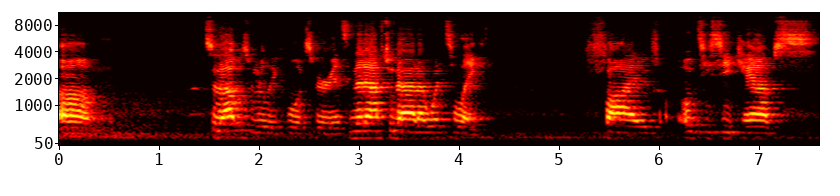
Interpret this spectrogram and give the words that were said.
Um, so that was a really cool experience. And then after that, I went to like five OTC camps.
